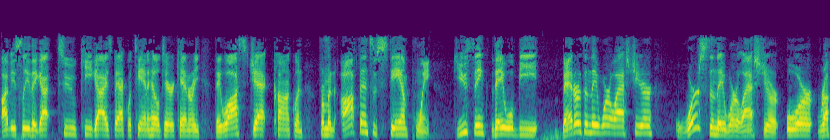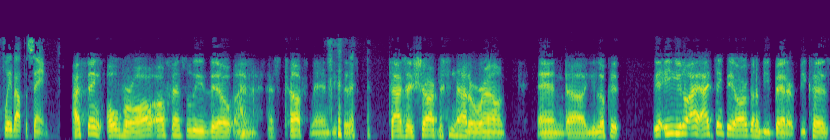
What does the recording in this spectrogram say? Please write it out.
obviously they got two key guys back with Tannehill, Derrick Henry. They lost Jack Conklin. From an offensive standpoint, do you think they will be better than they were last year, worse than they were last year, or roughly about the same? I think overall offensively they'll that's tough, man, because Tajae Sharpe is not around. And uh you look at you know, I, I think they are going to be better because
